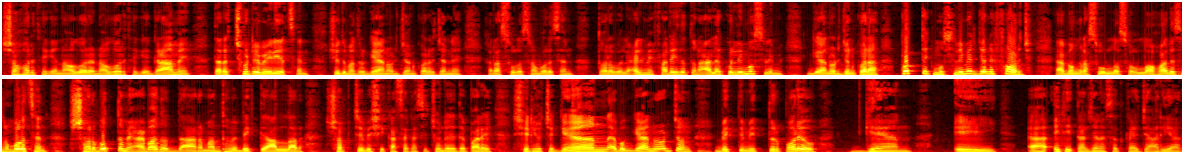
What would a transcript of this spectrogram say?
শহর থেকে নগরে, নগর থেকে গ্রামে তারা ছুটে বেরিয়েছেন শুধুমাত্র জ্ঞান অর্জন করার জন্য। রাসুল আসলাম বলেছেন তরবুল আলমি ফারিদতন আলাকুল্লি মুসলিম। জ্ঞান অর্জন করা প্রত্যেক মুসলিমের জন্য ফর্জ। এবং রাসুল্লাহ সাল্লাহ আলিয়াল্লাম বলেছেন, সর্বোত্তম আবাদত দ্বার মাধ্যমে ব্যক্তি আল্লাহর সবচেয়ে বেশি কাছাকাছি চলে যেতে পারে। সেটি হচ্ছে জ্ঞান এবং জ্ঞান অর্জন। ব্যক্তি মৃত্যুর পরেও জ্ঞান। এই এটি তার জন্য সৎকায় জারিয়ার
